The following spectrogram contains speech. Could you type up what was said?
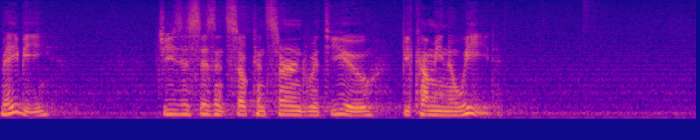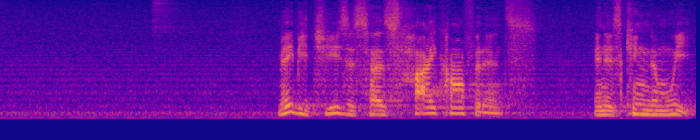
Maybe Jesus isn't so concerned with you becoming a weed. Maybe Jesus has high confidence in his kingdom wheat.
